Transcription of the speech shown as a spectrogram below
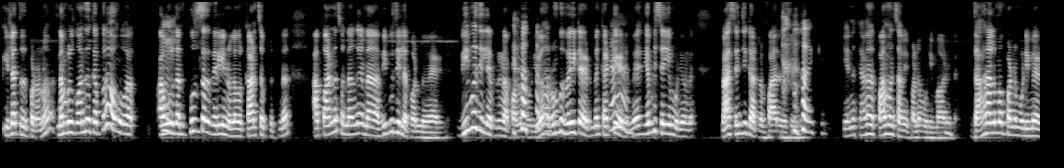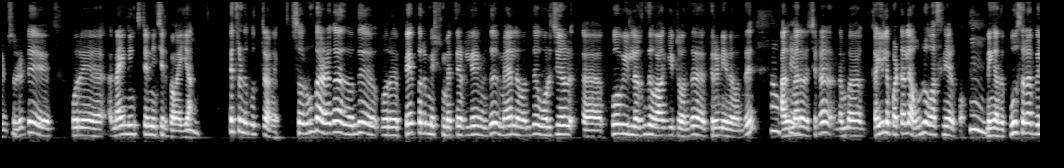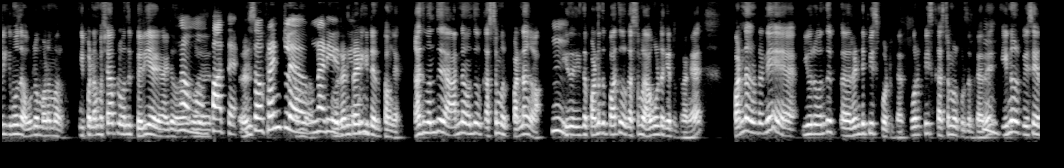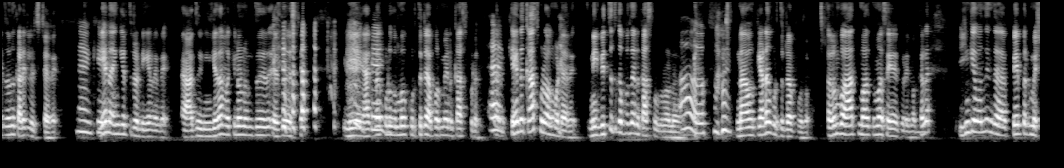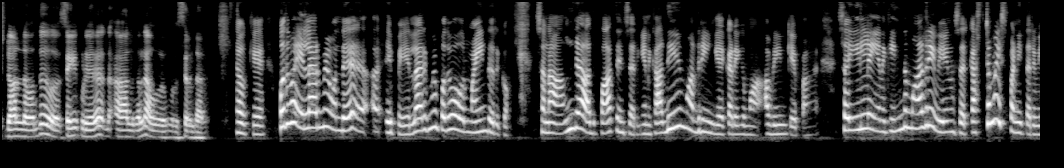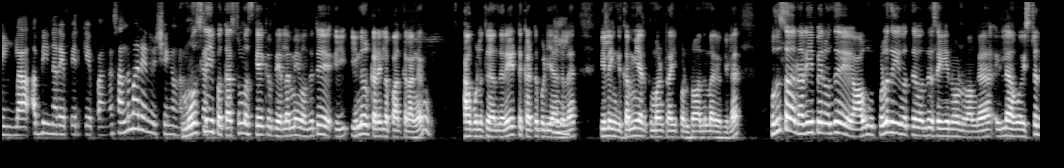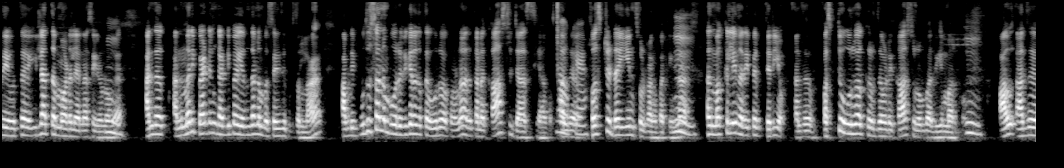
இல்லாதது பண்ணணும். நம்மளுக்கு வந்ததுக்கு அப்புறம் அவங்க அவங்களுக்கு அந்த புதுசா தெரியணும்ல ஒரு கான்செப்ட் இருக்குன்னா அப்ப அண்ணன் சொன்னாங்க நான் விபூதியில பண்ணுவேன். விபூதியில எப்படி நான் பண்ண முடியும்? ரொம்ப வெயிட் ஆயிடுமே கட்டி ஆயிடுமே எப்படி செய்ய முடியும்னு. நான் செஞ்சு காட்டுறேன் பாருங்க. எனக்கு ஆனா பாமன் சாமி பண்ண முடியுமா அப்படின்னு. தாராளமா பண்ண முடியுமே அப்படின்னு சொல்லிட்டு ஒரு நைன் இன்ச் டென் இன்ச் இருப்பாங்க ஐயா. எடுத்துட்டு வந்து கொடுத்துட்டாங்க. ஸோ ரொம்ப அழகா அது வந்து ஒரு பேப்பர் மிஷ் மெத்தட்லயே வந்து மேல வந்து ஒரிஜினல் கோவில்ல இருந்து வாங்கிட்டு வந்த திருநீரை வந்து அது. மேல வச்சுட்டா நம்ம கையில பட்டாலே அவ்வளவு வாசனையா இருக்கும். நீங்க அந்த பூசெல்லாம் பிரிக்கும் போது அவ்வளவு மனமா இருக்கும். இப்ப நம்ம ஷாப்ல வந்து பெரிய ரெண்டு- அடி கிட்ட இருப்பாங்க. அது வந்து அண்ணன் வந்து ஒரு கஸ்டமர் பண்ணாங்களாம். இது இதை பண்ணது பார்த்து ஒரு கஸ்டமர் அவங்கள்ட்ட கேட்டிருக்காங்க பண்ண உடனே இவர் வந்து ரெண்டு பீஸ் போட்டிருக்காரு. ஒரு பீஸ் கஸ்டமர் கொடுத்திருக்காரு. இன்னொரு பீஸ் எடுத்து வந்து கடையில வச்சுட்டாரு. ஏன்னா இங்க எடுத்துட்டு வந்தீங்கன்னு அது இங்கதான் வைக்கணும்னு வந்து எடுத்து வச்சுட்டு நீங்க யாருக்கா கொடுக்கும்போது கொடுத்துட்டு அப்புறமே எனக்கு காசு கொடு. எனக்கு காசு கூட வாங்க மாட்டாரு. நீ வித்ததுக்கு அப்புறம் தான் எனக்கு காசு கொடுக்கணும்னு. நான் அவருக்கு இடம் கொடுத்துட்டா போதும். ரொம்ப ஆத்மார்த்தமா செய்யக்கூடிய மக்கள். இங்க வந்து இந்த பேப்பர் மெஷ் டால்ல வந்து செய்யக்கூடிய ஆளுங்கள்ல அவர் ஒரு சிறந்தார். ஓகே. பொதுவா எல்லாருமே வந்து இப்ப எல்லாருக்குமே பொதுவா ஒரு மைண்ட் இருக்கும். சோ நான் அங்க அது பார்த்தேன் சார். எனக்கு அதே மாதிரி இங்க கிடைக்குமா? அப்படின்னு கேட்பாங்க. சோ இல்ல எனக்கு இந்த மாதிரி வேணும் சார். கஸ்டமைஸ் பண்ணி தருவீங்களா? அப்படின்னு நிறைய பேர் கேட்பாங்க. சோ அந்த மாதிரியான விஷயங்கள்? மோஸ்ட்லி இப்ப கஸ்டமர்ஸ் கேக்குறது எல்லாமே வந்துட்டு இன்னொரு கடையில பாக்குறாங்க அவங்களுக்கு அந்த ரேட்டு கட்டுப்படி ஆகல. இல்ல இங்க கம்மியா இருக்குமான்னு ட்ரை பண்றோம். அந்த மாதிரி வகையில. புதுசா நிறைய பேர் வந்து அவங்க குலதெய்வத்தை வந்து செய்யணும்னுவாங்க. இல்ல அவங்க இஷ்ட தெய்வத்தை இல்லாத மாடல் என்ன செய்யணும்வாங்க அந்த அந்த மாதிரி பேட்டர்ன் கண்டிப்பா இருந்தா நம்ம செய்து கொடுத்துடலாம். அப்படி புதுசா நம்ம ஒரு விக்கிரகத்தை உருவாக்கணும்னா அதுக்கான காஸ்ட் ஜாஸ்தி ஆகும். அந்த. ஃபர்ஸ்ட் டைன்னு சொல்றாங்க பாத்தீங்களா? அது மக்களே நிறைய பேர் தெரியும். அந்த ஃபர்ஸ்ட் உருவாக்குறதோட காஸ்ட் ரொம்ப அதிகமா இருக்கும். அது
